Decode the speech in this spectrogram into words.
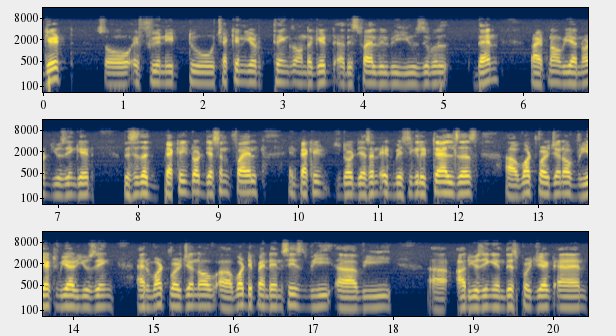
git. So if you need to check in your things on the git uh, this file will be usable then. Right now we are not using it. This is the package.json file. In package.json it basically tells us what version of react we are using and what version of uh, what dependencies we uh, we uh, are using in this project and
